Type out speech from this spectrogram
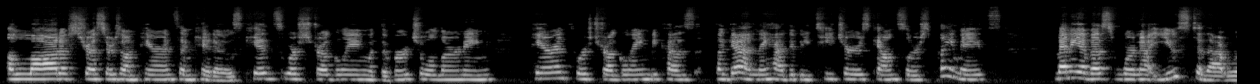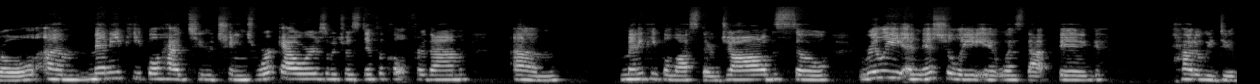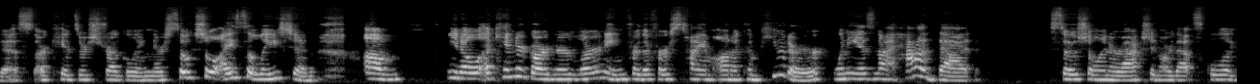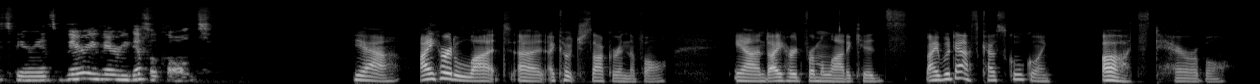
a lot of stressors on parents and kiddos. Kids were struggling with the virtual learning. Parents were struggling because, again, they had to be teachers, counselors, playmates. Many of us were not used to that role. Um, many people had to change work hours, which was difficult for them. Um, many people lost their jobs. So, really, initially, it was that big how do we do this? Our kids are struggling. There's social isolation. Um, you know, a kindergartner learning for the first time on a computer when he has not had that social interaction or that school experience, very, very difficult. Yeah, I heard a lot, uh, I coach soccer in the fall, and I heard from a lot of kids. I would ask, "How's school going?" "Oh, it's terrible."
